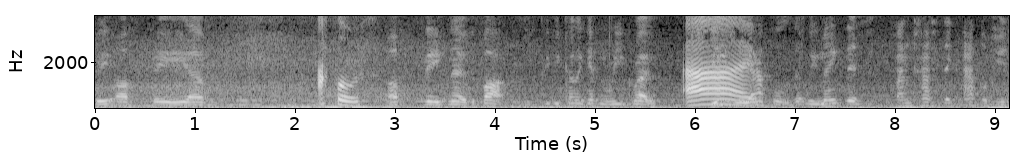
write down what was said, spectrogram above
beat off the um, Apples. off the no the bark. You, you kind of get them regrow. These Oh. are the apples that we make this fantastic apple juice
